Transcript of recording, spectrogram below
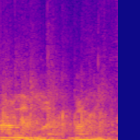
Buck- Buckley.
